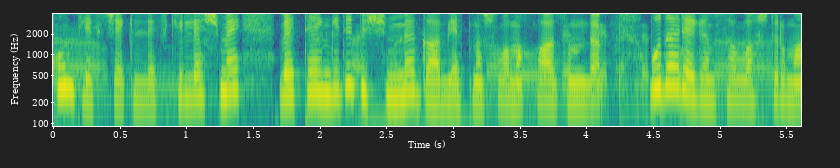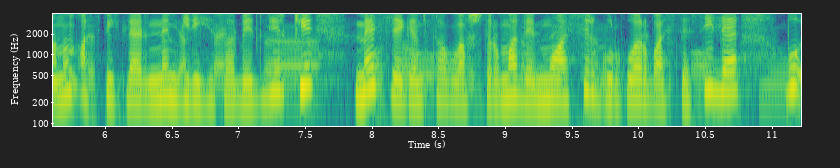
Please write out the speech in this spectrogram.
kompleks şəkildə fikirləşmək və tənqidi düşünmə qabiliyyətini aşılamaq lazımdır. Bu da rəqəmsallaşdırmanın aspektlərindən biri hesab edilir ki, məhz rəqəmsallaşdırma və müasir qurğular vasitəsilə bu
